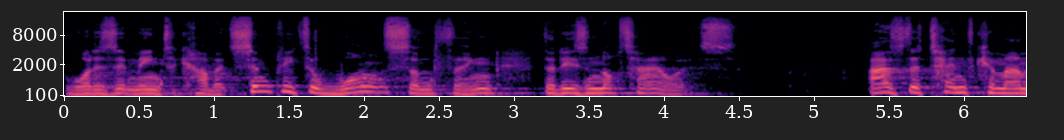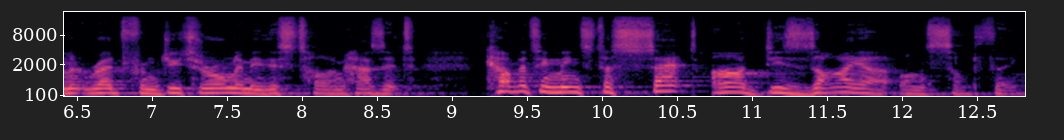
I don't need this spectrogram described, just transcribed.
What does it mean to covet? Simply to want something that is not ours. As the 10th commandment read from Deuteronomy this time has it, coveting means to set our desire on something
